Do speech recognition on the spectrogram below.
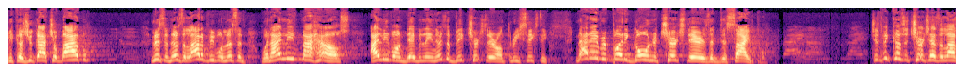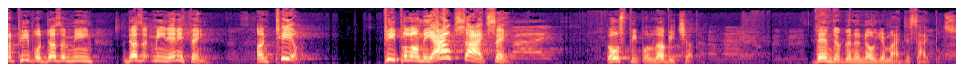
Because you got your Bible? Mm-hmm. Listen, there's a lot of people, listen, when I leave my house, I leave on Debbie Lane. There's a big church there on 360. Not everybody going to church there is a disciple. Just because the church has a lot of people doesn't mean doesn't mean anything until people on the outside say those people love each other. Uh-huh. Then they're going to know you're my disciples.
